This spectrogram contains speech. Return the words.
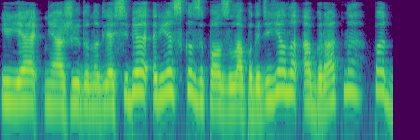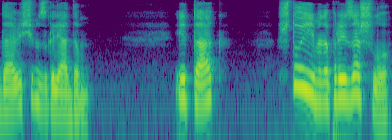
и я неожиданно для себя резко заползла под одеяло обратно под давящим взглядом. Итак, что именно произошло?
